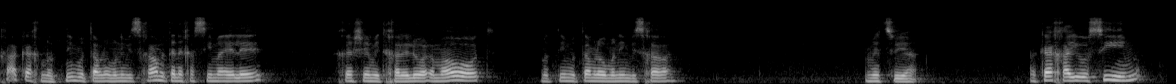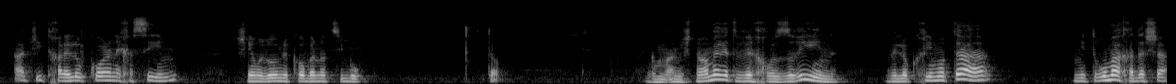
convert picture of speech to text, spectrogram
אחר כך נותנים אותם לאומנים בשכרם את הנכסים האלה, אחרי שהם התחללו על המעות, נותנים אותם לאומנים בשכרם. מצוין. וככה היו עושים עד שהתחללו כל הנכסים שהם ראויים לקורבנות ציבור. טוב. גם המשנה אומרת, וחוזרין ולוקחים אותה מתרומה חדשה,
